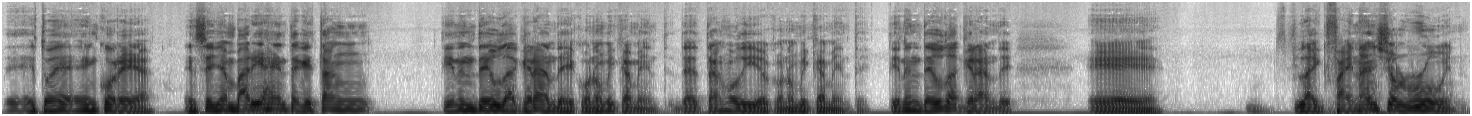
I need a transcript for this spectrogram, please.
eh, esto es en Corea, enseñan varias gente que están, tienen deudas grandes económicamente, están jodidos económicamente, tienen deudas grandes, eh, like financial ruin.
